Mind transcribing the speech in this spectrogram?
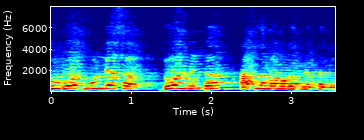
सुघोष मुंडे सर दोन मिनिटं आपलं मनोगत व्यक्त कर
